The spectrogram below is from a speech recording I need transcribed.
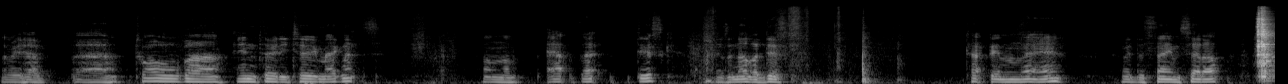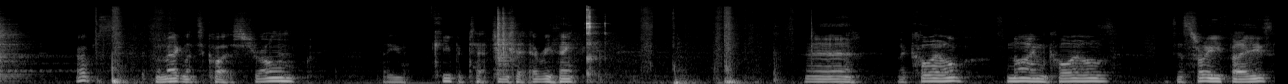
So we have uh, 12 uh, N32 magnets on the out that disc. There's another disc tucked in there with the same setup. Oops, the magnets are quite strong. They keep attaching to everything. Uh, the coil, it's nine coils. It's a three phase.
